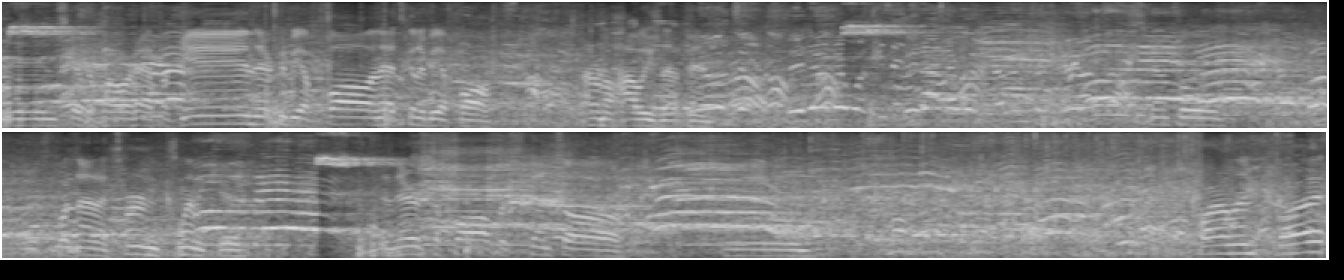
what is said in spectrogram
And he's got the power half again. There could be a fall, and that's going to be a fall. I don't know how he's not been. Stencel putting on a turn clinic here. And there's the fall for Stencel. And Farland got it.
